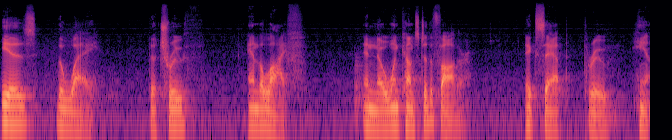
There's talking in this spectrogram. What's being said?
is the way, the truth, and the life. And no one comes to the Father except through him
